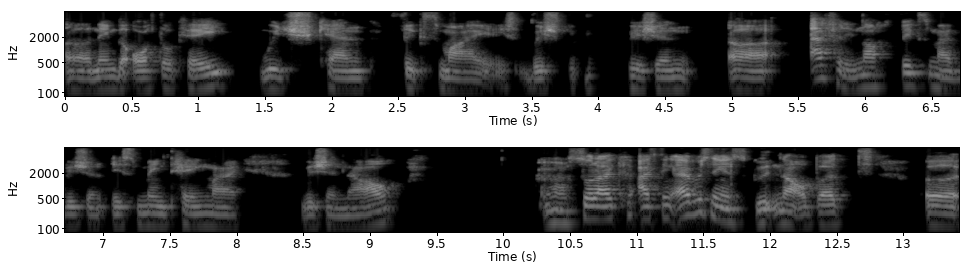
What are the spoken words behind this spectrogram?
uh, named the Ortho K, which can fix my vision. Uh, actually, not fix my vision, is maintain my vision now. Uh, so like I think everything is good now, but uh,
